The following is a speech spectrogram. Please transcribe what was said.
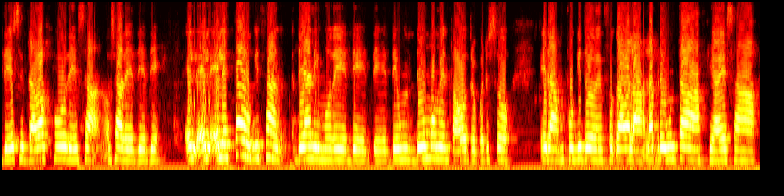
de, ese trabajo, de esa, o sea, de, de el, el, estado quizás de ánimo de, de, un, de un momento a otro. Por eso era un poquito enfocada la, la pregunta hacia esa,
